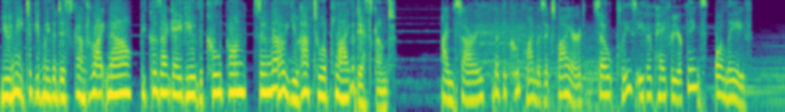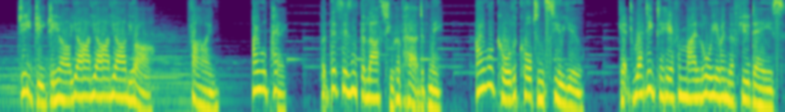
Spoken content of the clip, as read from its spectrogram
You need to give me the discount right now, because I gave you the coupon, so now you have to apply the discount. I'm sorry, but the coupon was expired, so please either pay for your things or leave. G G G ya ya ya ya ya. Fine. I will pay. But this isn't the last you have heard of me. I will call the court and sue you. Get ready to hear from my lawyer in a few days.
